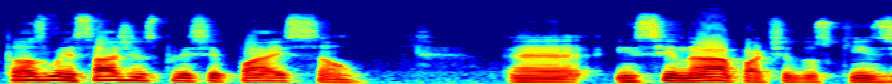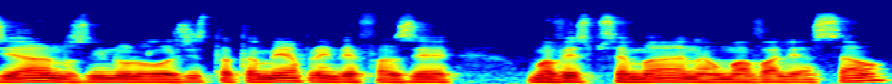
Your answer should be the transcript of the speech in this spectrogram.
Então, as mensagens principais são é, ensinar a partir dos 15 anos, o neurologista também aprender a fazer uma vez por semana uma avaliação,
